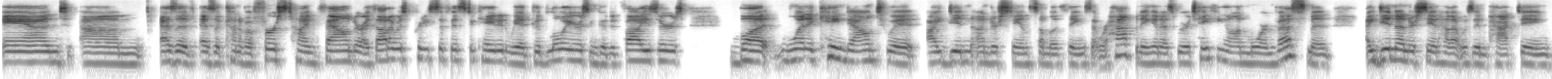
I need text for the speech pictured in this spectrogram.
And um, as a as a kind of a first time founder i thought i was pretty sophisticated. We had good lawyers and good advisors but when it came down to it, I didn't understand some of the things that were happening. And as we were taking on more investment, I didn't understand how that was impacting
